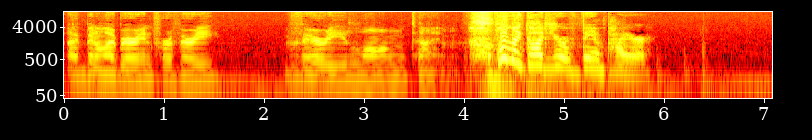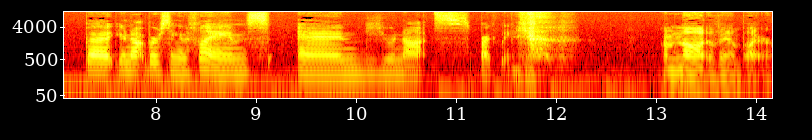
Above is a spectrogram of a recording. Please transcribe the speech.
I've been a librarian for a very, very long time. Oh my god, you're a vampire. But you're not bursting into flames and you're not sparkly. Yeah. I'm not a vampire.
